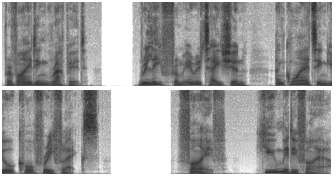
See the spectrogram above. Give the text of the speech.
providing rapid relief from irritation and quieting your cough reflex. 5. Humidifier.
